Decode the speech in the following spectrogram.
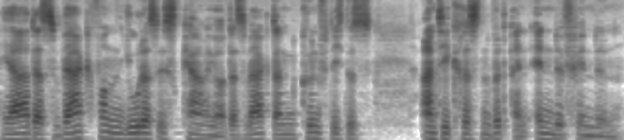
Ja, das Werk von Judas Iskariot, das Werk dann künftig des Antichristen wird ein Ende finden.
